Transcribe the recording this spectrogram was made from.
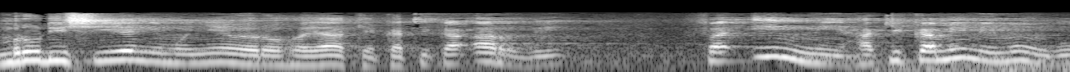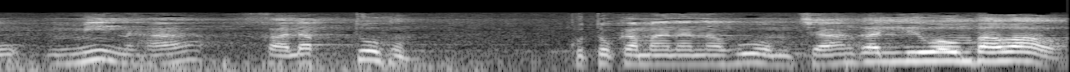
Mrudishieni mwenyewe roho yake katika ardhi. Fa inni hakika mimi mungu minha khalaqtuhum. Kutokamana na huo mchanga niliwaumba wao.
